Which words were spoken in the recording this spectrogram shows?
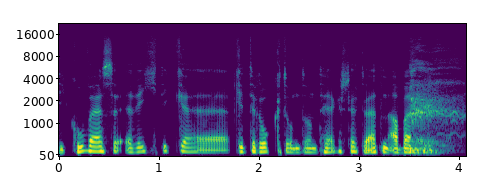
die Kuverts richtig äh, gedruckt und, und hergestellt werden. Aber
